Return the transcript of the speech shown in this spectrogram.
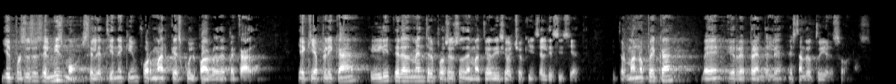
Y el proceso es el mismo, se le tiene que informar que es culpable de pecado. Y aquí aplica literalmente el proceso de Mateo 18, 15 al 17. Si tu hermano peca, ve y repréndele, estando tú y él solos.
